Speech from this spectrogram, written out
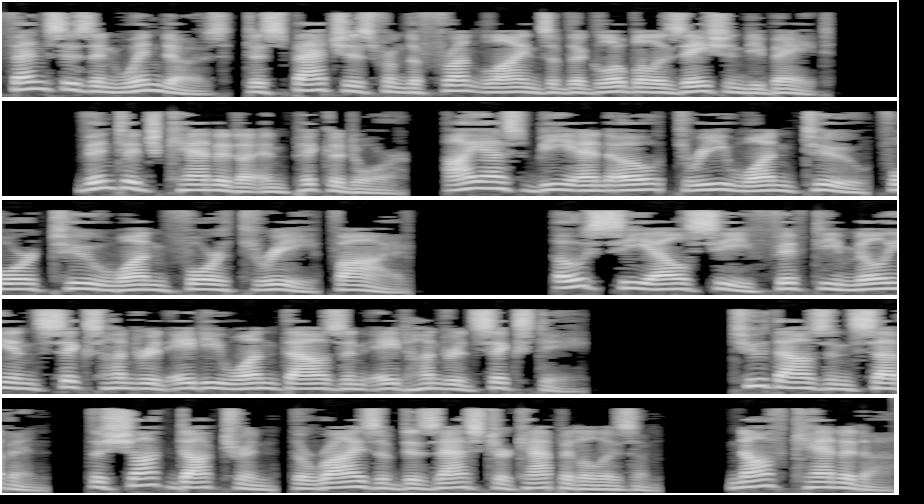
Fences and Windows, Dispatches from the Front Lines of the Globalization Debate. Vintage Canada and Picador. ISBN 0-312-42143-5. OCLC 50681860. 2007. The Shock Doctrine, The Rise of Disaster Capitalism. Knopf Canada.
